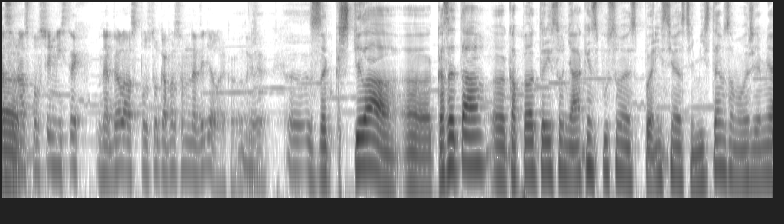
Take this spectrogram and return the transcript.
Já jsem E, na spoustě místech nebyl a spoustu kapel jsem neviděl, jako, takže se křtila uh, kazeta kapel, které jsou nějakým způsobem spojený s tím, s tím místem. Samozřejmě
